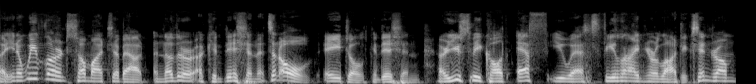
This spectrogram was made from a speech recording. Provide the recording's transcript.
But you know, we've learned so much about another a condition. It's an old, age-old condition. It used to be called FUS, feline urologic syndrome.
